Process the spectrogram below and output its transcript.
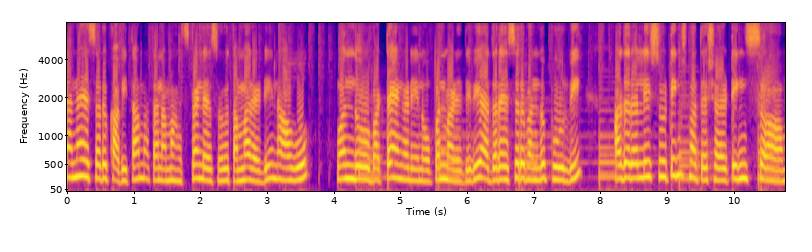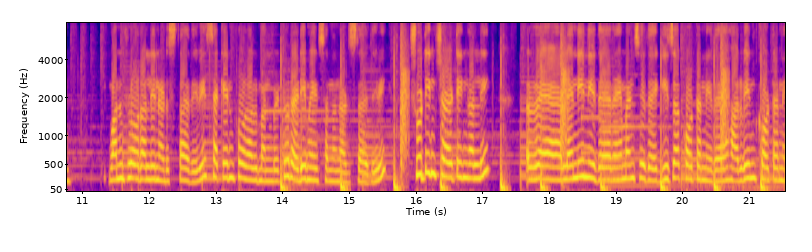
ನನ್ನ ಹೆಸರು ಕವಿತಾ ಮತ್ತು ನಮ್ಮ ಹಸ್ಬೆಂಡ್ ಹೆಸರು ತಮ್ಮಾರೆಡ್ಡಿ ನಾವು ಒಂದು ಬಟ್ಟೆ ಅಂಗಡಿಯನ್ನು ಓಪನ್ ಮಾಡಿದ್ದೀವಿ. ಅದರ ಹೆಸರು ಬಂದು ಪೂರ್ವಿ. ಅದರಲ್ಲಿ ಶೂಟಿಂಗ್ಸ್ ಮತ್ತು ಶರ್ಟಿಂಗ್ಸ್ ಒನ್ ಫ್ಲೋರಲ್ಲಿ ನಡೆಸ್ತಾ ಇದ್ದೀವಿ. ಸೆಕೆಂಡ್ ಫ್ಲೋರಲ್ಲಿ ಬಂದುಬಿಟ್ಟು ರೆಡಿಮೇಡ್ಸನ್ನು ನಡೆಸ್ತಾ ಇದ್ದೀವಿ. ಶೂಟಿಂಗ್ ಶರ್ಟಿಂಗಲ್ಲಿ ಲೆನಿನ್ ಇದೆ ರೇಮಂಡ್ಸ್ ಇದೆ ಗೀಜಾ ಕಾಟನ್ ಇದೆ ಅರವಿಂದ್ ಕಾಟನ್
